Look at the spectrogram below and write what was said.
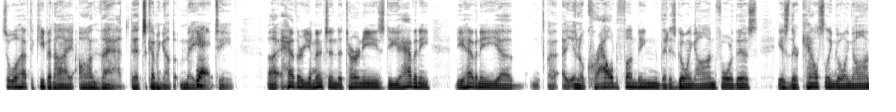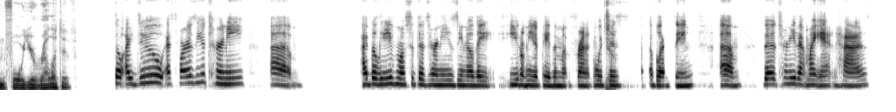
So we'll have to keep an eye on that. That's coming up May Yes. 18th. Uh, Heather, you mentioned attorneys. Do you have any? Do you have any? Uh, uh, you know, crowdfunding that is going on for this? Is there counseling going on for your relative? So, I do, as far as the attorney, um, I believe most of the attorneys, you know, they you don't need to pay them up front, which is a blessing. Um, the attorney that my aunt has,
